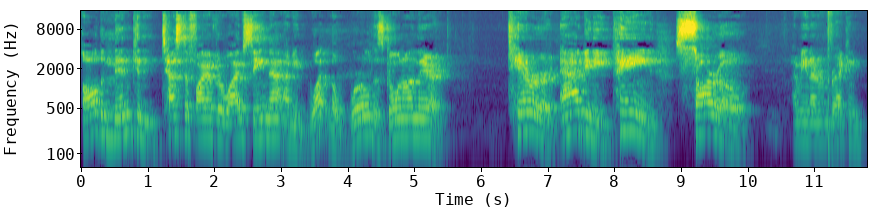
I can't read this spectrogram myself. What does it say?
all the men can testify of their wives seeing that. I mean, what in the world is going on there? Terror, agony, pain, sorrow, I mean, I remember I can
